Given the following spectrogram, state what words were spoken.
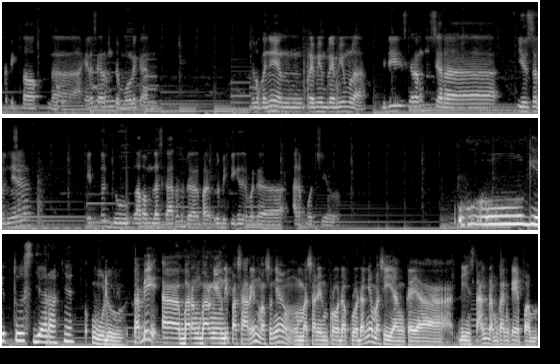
ke TikTok nah akhirnya sekarang udah mulai kan ya, pokoknya yang premium premium lah jadi sekarang tuh secara usernya itu du 18 ke atas sudah lebih tinggi daripada anak bocil Oh, gitu sejarahnya. Waduh, tapi eh, barang-barang yang dipasarin, maksudnya memasarin produk-produknya masih yang kayak di Instagram kan kayak pem-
